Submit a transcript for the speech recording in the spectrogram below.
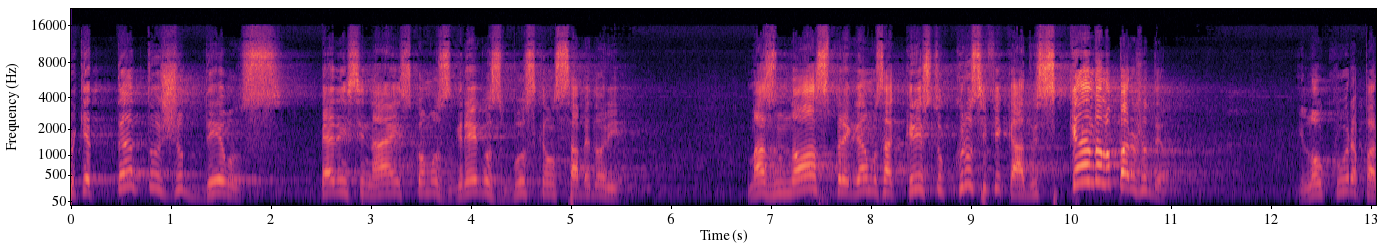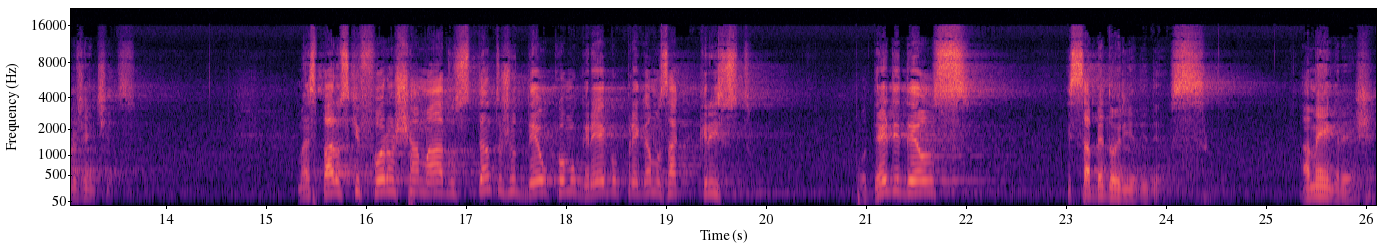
Porque tanto judeus pedem sinais como os gregos buscam sabedoria. Mas nós pregamos a Cristo crucificado, escândalo para o judeu e loucura para os gentios. Mas para os que foram chamados, tanto judeu como grego, pregamos a Cristo, poder de Deus e sabedoria de Deus. Amém, igreja?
